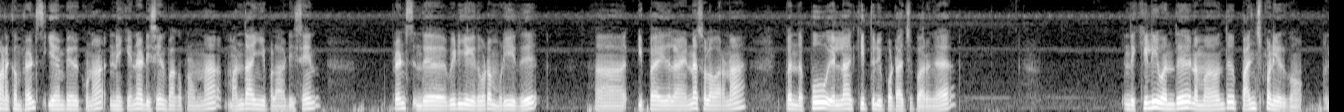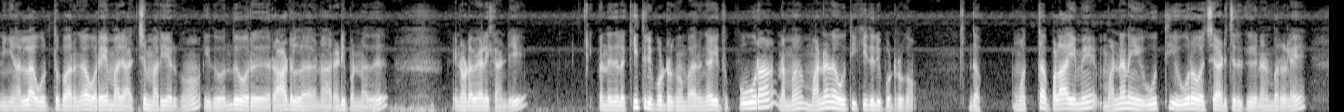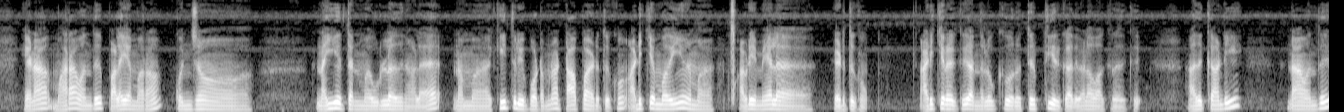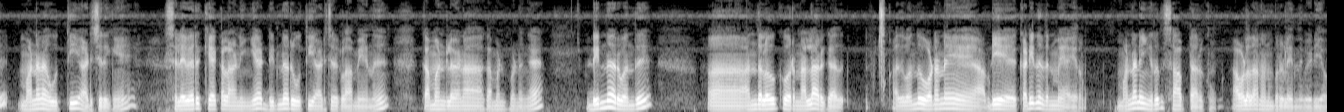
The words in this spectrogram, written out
வணக்கம் ஃப்ரெண்ட்ஸ் என் பேர் குணா. இன்றைக்கி என்ன டிசைன் பார்க்க போகிறோம்னா மந்தாங்கி பலா டிசைன் ஃப்ரெண்ட்ஸ் இந்த வீடியோ இதோட முடியுது. இப்போ இதில் என்ன சொல்ல வரேன்னா இப்போ இந்த பூ எல்லாம் கீத்துளி போட்டாச்சு பாருங்கள் இந்த கிளி வந்து நம்ம வந்து பஞ்ச் பண்ணியிருக்கோம். நீங்கள் நல்லா உறுத்து பாருங்கள் ஒரே மாதிரி அச்சு மாதிரியே இருக்கும். இது வந்து ஒரு ராடில் நான் ரெடி பண்ணது என்னோடய வேலைக்காண்டி. இப்போ இந்த இதில் கீத்துளி போட்டிருக்கோம் பாருங்கள் இது பூரா நம்ம மண்ணெண்ணை ஊற்றி கீத்துளி போட்டிருக்கோம். இந்த மொத்த பலாயுமே மண்ணெண்ணெய் ஊற்றி ஊற வச்சு அடிச்சிருக்கு நண்பர்களே. ஏன்னா மரம் வந்து பழைய மரம். கொஞ்சம் நையத்தன்மை உள்ளதுனால நம்ம கீத்துளி போட்டோம்னா டாப்பாக எடுத்துக்கும். அடிக்கும் போதையும் நம்ம அப்படியே மேலே எடுத்துக்கும். அடிக்கிறதுக்கு அந்தளவுக்கு ஒரு திருப்தி இருக்காது வேலை பார்க்குறதுக்கு. அதுக்காண்டி நான் வந்து மண்ணெண்ணெய் ஊற்றி அடிச்சிருக்கேன். சில பேர் கேட்கலாம் நீங்கள் டின்னர் ஊற்றி அடிச்சிருக்கலாமேன்னு கமெண்டில் வேணால் கமெண்ட் பண்ணுங்கள் டின்னர் வந்து அந்தளவுக்கு ஒரு நல்லா இருக்காது. அது வந்து உடனே அப்படியே கடினத்தன்மை ஆயிரும் மண்ணெண்ணெய்ங்கிறது சாஃப்டாக இருக்கும். அவ்வளோதான் நண்பர்களே இந்த வீடியோ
